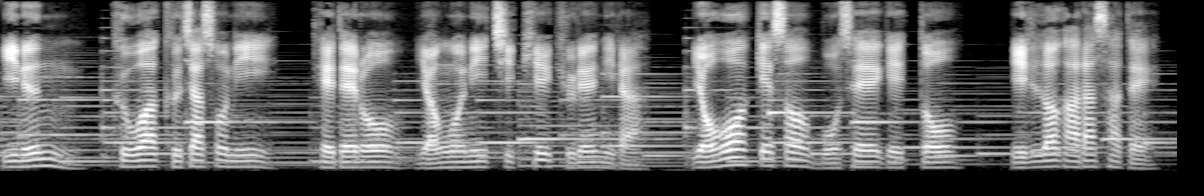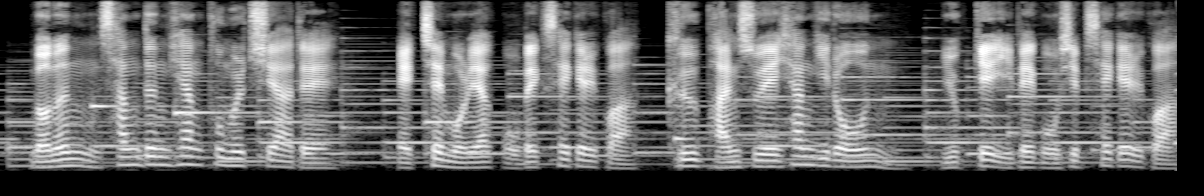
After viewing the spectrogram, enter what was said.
이는 그와 그 자손이 대대로 영원히 지킬 규례니라. 여호와께서 모세에게 또 일러 가라사대 너는 상등 향품을 취하되 액체 몰약 500세겔과 그 반수의 향기로운 육개 250세겔과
